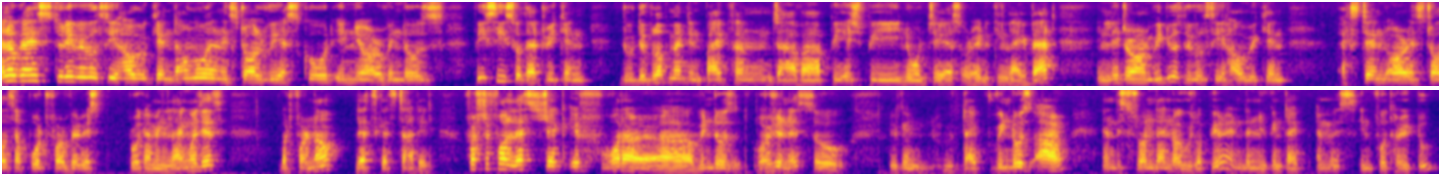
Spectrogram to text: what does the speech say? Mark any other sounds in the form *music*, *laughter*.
Hello guys, today we will see how we can download and install VS Code in your Windows PC so that we can do development in Python, Java, PHP, Node.js or anything like that. In later on videos we will see how we can extend or install support for various programming languages. But for now, let's get started. First of all, let's check if what our uh, Windows version is. So you can type Windows R and this run dialog will appear and then you can type ms info 32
